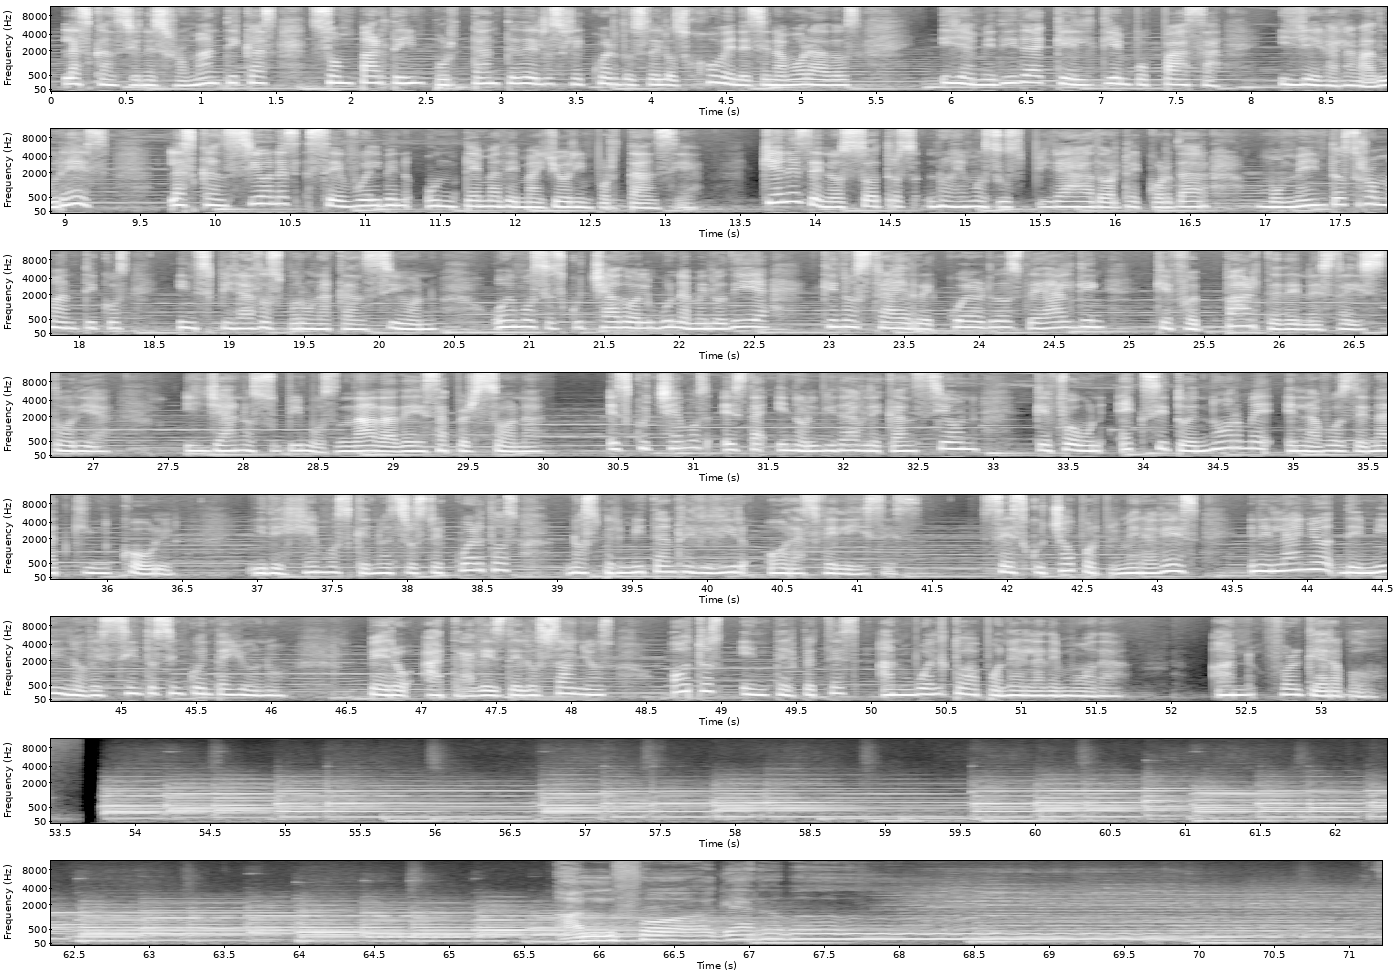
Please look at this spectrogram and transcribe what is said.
Las canciones románticas son parte importante de los recuerdos de los jóvenes enamorados y a medida que el tiempo pasa y llega la madurez, las canciones se vuelven un tema de mayor importancia. ¿Quiénes de nosotros no hemos suspirado al recordar momentos románticos inspirados por una canción o hemos escuchado alguna melodía que nos trae recuerdos de alguien que fue parte de nuestra historia y ya no supimos nada de esa persona? Escuchemos esta inolvidable canción que fue un éxito enorme en la voz de Nat King Cole y dejemos que nuestros recuerdos nos permitan revivir horas felices se escuchó por primera vez en el año de 1951, pero a través de los años otros intérpretes han vuelto a ponerla de moda. Unforgettable. Unforgettable.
